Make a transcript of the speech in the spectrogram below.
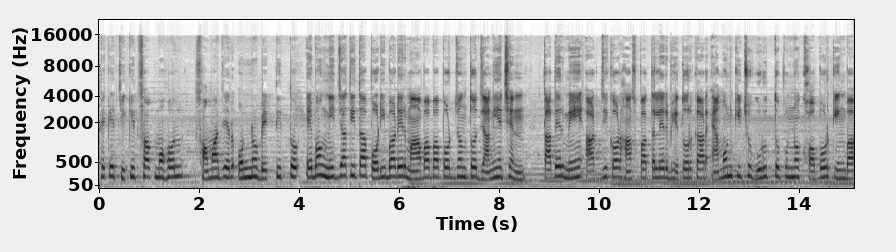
থেকে চিকিৎসক মহল, সমাজের অন্য ব্যক্তিত্ব এবং নির্যাতিতা পরিবারের মা বাবা পর্যন্ত জানিয়েছেন, তাদের মেয়ে আরজিকর হাসপাতালের ভেতরকার এমন কিছু গুরুত্বপূর্ণ খবর কিংবা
